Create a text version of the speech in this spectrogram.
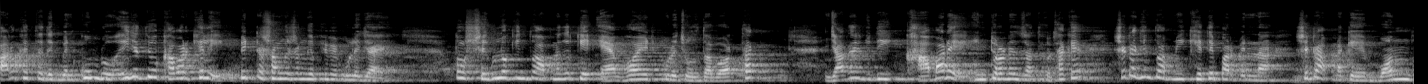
কারও ক্ষেত্রে দেখবেন কুমড়ো, এই জাতীয় খাবার খেলেই পেটটা সঙ্গে সঙ্গে ফেপে ভুলে যায়। তো সেগুলো কিন্তু আপনাদেরকে অ্যাভয়েড করে চলতে হবে, অর্থাৎ যাদের যদি খাবারে ইন্টলারেন্স জাতীয় থাকে, সেটা কিন্তু আপনি খেতে পারবেন না, সেটা আপনাকে বন্ধ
